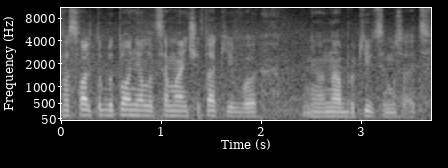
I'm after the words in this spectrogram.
в асфальтобетоні, але це менше, так і в на бруківці мозаїці.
